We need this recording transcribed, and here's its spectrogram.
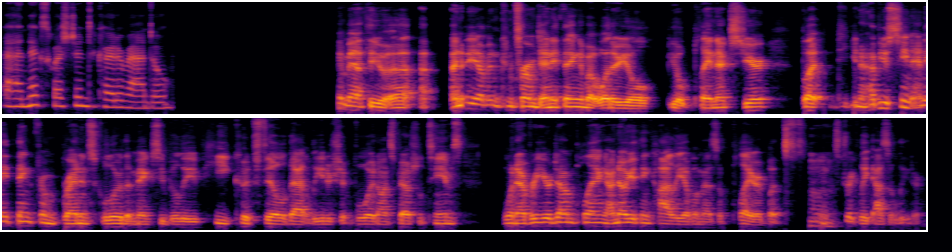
And next question, to Dakota Randall. Hey Matthew, uh, I know you haven't confirmed anything about whether you'll you'll play next year, but you know, have you seen anything from Brenden Schooler that makes you believe he could fill that leadership void on special teams whenever you're done playing? I know you think highly of him as a player, but mm. strictly as a leader.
